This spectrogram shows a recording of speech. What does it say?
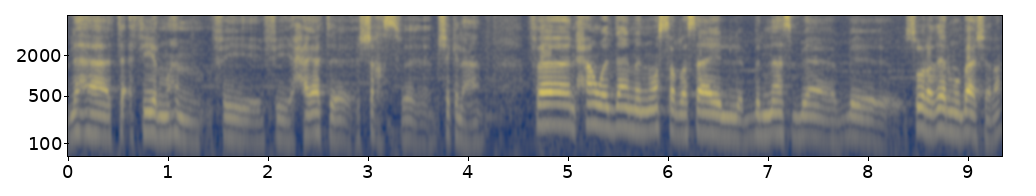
لها تأثير مهم في في حياة الشخص بشكل عام. فنحاول دائما نوصل رسائل بالناس بصورة غير مباشرة.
